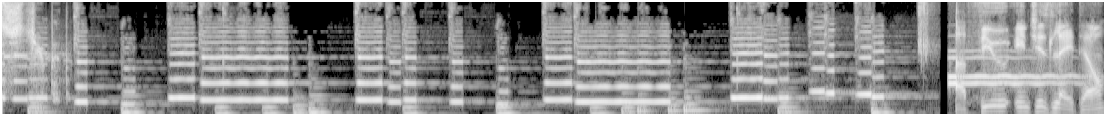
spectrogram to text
Do stupid. A few inches later.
